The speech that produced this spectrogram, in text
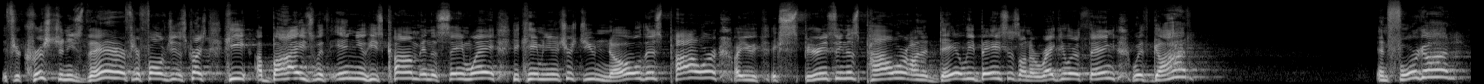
If you're Christian, He's there. If you're of Jesus Christ, He abides within you. He's come in the same way He came into your church. Do you know this power? Are you experiencing this power on a daily basis, on a regular thing with God and for God?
